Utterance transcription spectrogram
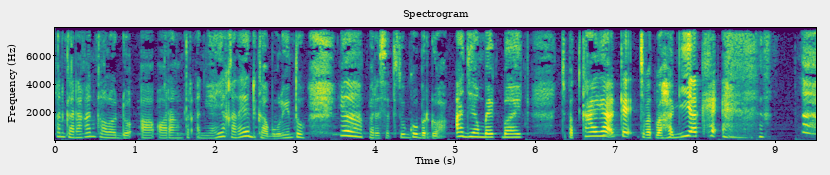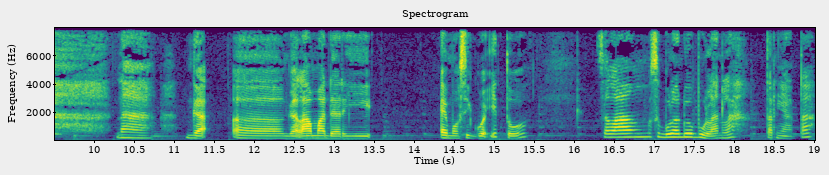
Kan karena kan kalau doa orang teraniaya katanya dikabulin tuh. Ya pada saat itu gue berdoa aja yang baik-baik. Cepat kaya kek. Cepat bahagia kek. Nah nggak nggak uh, lama dari emosi gue itu selang sebulan dua bulan lah ternyata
